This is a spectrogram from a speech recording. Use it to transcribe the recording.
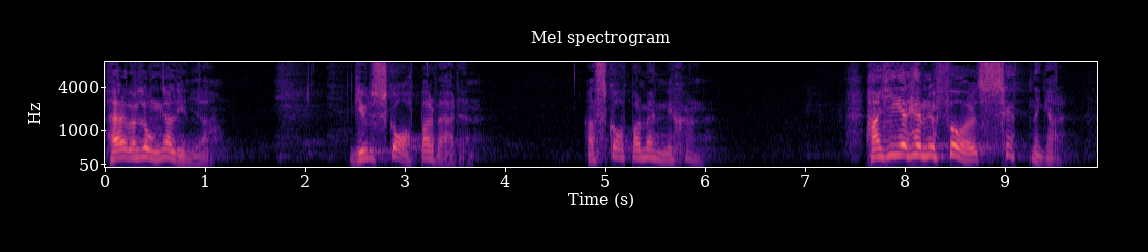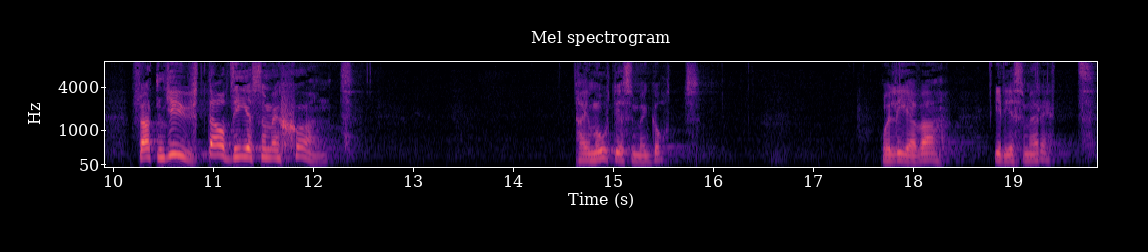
Här är de långa linjerna. Gud skapar världen. Han skapar människan. Han ger henne förutsättningar för att njuta av det som är skönt. Ta emot det som är gott och leva i det som är rätt.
